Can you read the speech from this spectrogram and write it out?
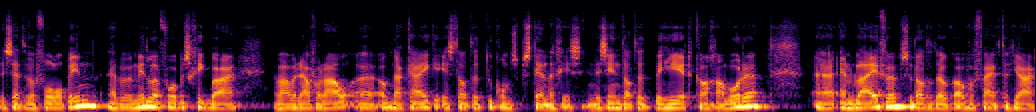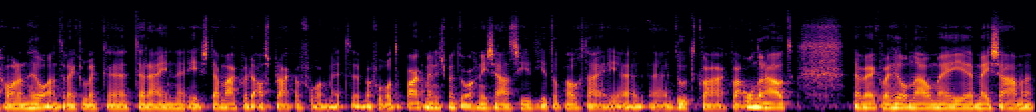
zetten we volop in. Hebben we middelen voor beschikbaar. En waar we daar vooral ook naar kijken is dat het toekomstbestendig is. In de zin dat het beheerd kan gaan worden en blijven. Zodat het ook over 50 jaar gewoon een heel aantrekkelijk terrein is. Daar maken we de afspraken voor met bijvoorbeeld de parkmanagementorganisatie die het op hoogtij doet qua, qua onderhoud. Daar werken we heel nauw mee eh, mee samen.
